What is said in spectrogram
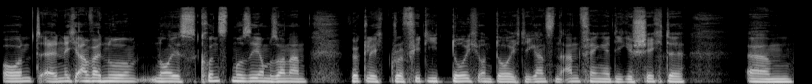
Und äh, nicht einfach nur neues Kunstmuseum, sondern wirklich Graffiti durch und durch. Die ganzen Anfänge, die Geschichte. Ähm,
